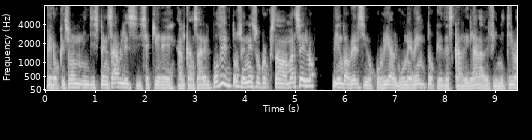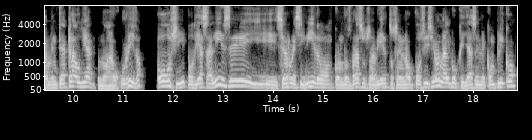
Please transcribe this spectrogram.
pero que son indispensables si se quiere alcanzar el poder. Entonces en eso creo que estaba Marcelo, viendo a ver si ocurría algún evento que descarrilara definitivamente a Claudia, no ha ocurrido, o si podía salirse y ser recibido con los brazos abiertos en la oposición, algo que ya se le complicó.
